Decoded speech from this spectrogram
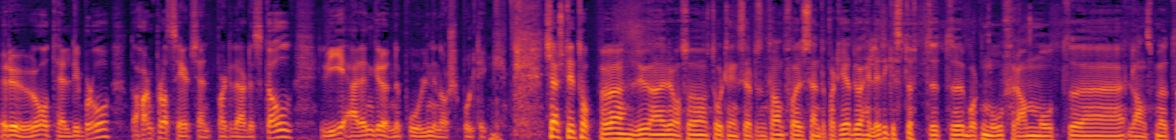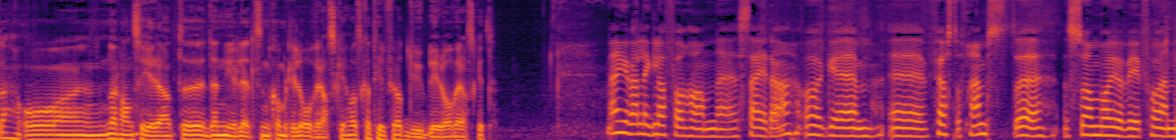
røde og til de blå, da har han plassert Senterpartiet der det skal. Vi er den grønne polen i norsk politikk. Kjersti Toppe, du er også stortingsrepresentant for Senterpartiet. Du har heller ikke støttet eh, Borten Moe fram mot eh, landsmøtet. Og når han sier at eh, den nye ledelsen kommer til å overraske, hva skal til for at du blir overrasket? Jeg er veldig glad for han eh, sier det. Og eh, eh, først og fremst eh, så må jo vi få en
